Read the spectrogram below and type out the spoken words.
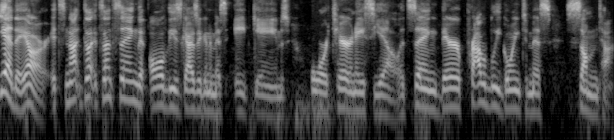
Yeah, they are. It's not it's not saying that all of these guys are going to miss 8 games or tear an ACL. It's saying they're probably going to miss some time.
